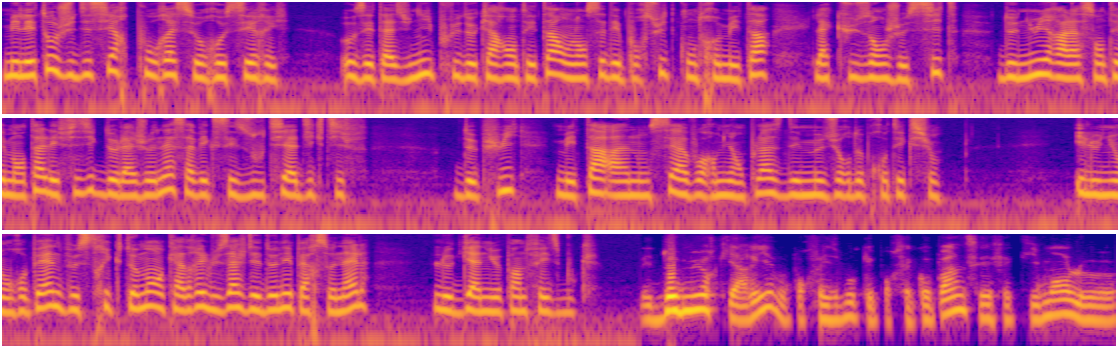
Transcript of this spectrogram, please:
mais les taux judiciaires pourraient se resserrer. Aux États-Unis, plus de 40 États ont lancé des poursuites contre Meta, l'accusant, je cite, de nuire à la santé mentale et physique de la jeunesse avec ses outils addictifs. Depuis, Meta a annoncé avoir mis en place des mesures de protection. Et l'Union européenne veut strictement encadrer l'usage des données personnelles, le gagne-pain de Facebook les deux murs qui arrivent pour Facebook et pour ses copains, c'est effectivement le,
